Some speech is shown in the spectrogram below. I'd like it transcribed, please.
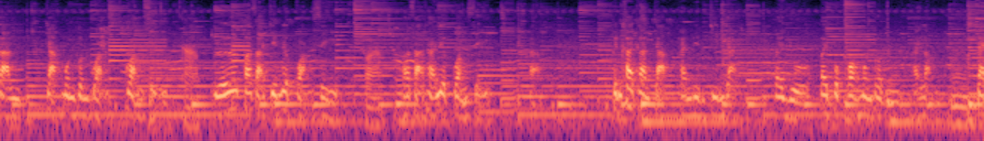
การจากมณฑลกวางกวางสีครับหรือภาษาจีนเรียกกวางซีครับภาษาไทยเรียกกวางสีครับเป็นข้าราชการจากแผ่นดินจีนใหญ่ไปอยู่ไปปกครองมณฑลไหหลอืมำแต่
